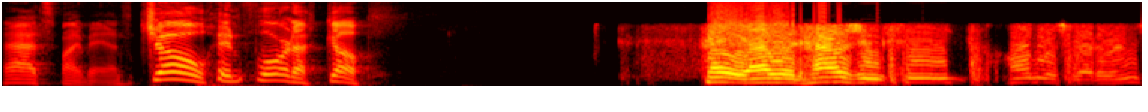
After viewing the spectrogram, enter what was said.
That's my man. Joe in Florida, go. Hey, I would house and feed homeless veterans.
